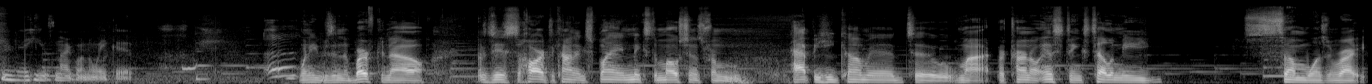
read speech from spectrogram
He's not going to wake up. When he was in the birth canal, it's just hard to kind of explain mixed emotions from happy he coming to my paternal instincts telling me something wasn't right.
